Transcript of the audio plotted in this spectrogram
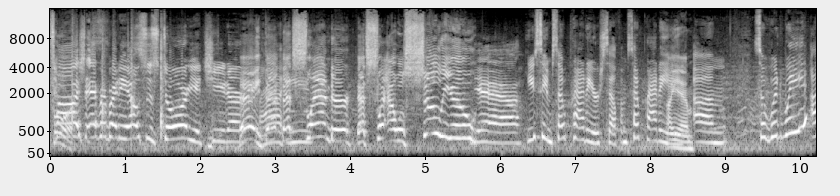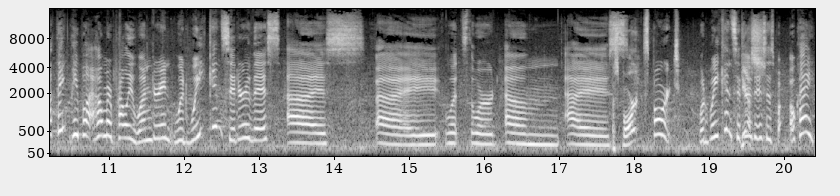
for. sabotaged everybody else's door, you cheater. Hey, that, that's you- slander. That's sla- I will sue you. Yeah. You seem so proud of yourself. I'm so proud of you. I am. Um, so would we? I think people at home are probably wondering: Would we consider this as uh, what's the word? Um, a sport? Sport. Would we consider Yes. this as okay?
